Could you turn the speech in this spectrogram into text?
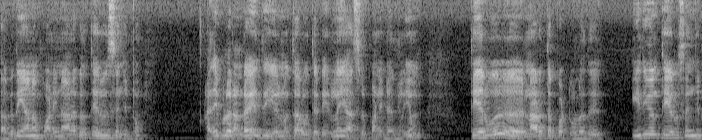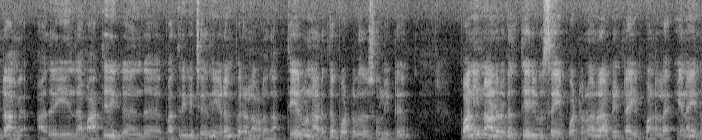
தகுதியான பணியாளர்கள் தெரிவு செஞ்சிட்டோம். அதே போல் ரெண்டாயிரத்தி எழுநூற்றி அறுபத்தெட்டு இளநிலை ஆசிரியர் பணியிடங்களையும் தேர்வு நடத்தப்பட்டுள்ளது. இதையும் தேர்வு செஞ்சுட்டாங்க. அது இந்த பத்திரிக்கை இந்த பத்திரிகை செய்தியில் இடம்பெறலை அவ்வளோதான் தேர்வு நடத்தப்பட்டுள்ளது சொல்லிவிட்டு பணிநாடர்கள் தெரிவு செய்யப்பட்டுள்ளனர் அப்படின்னு டைப் பண்ணலை. ஏன்னா இது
